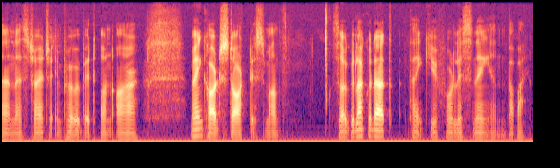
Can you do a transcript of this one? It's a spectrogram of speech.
and let's try to improve a bit on our main card start this month. So good luck with that. Thank you for listening, and bye bye.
